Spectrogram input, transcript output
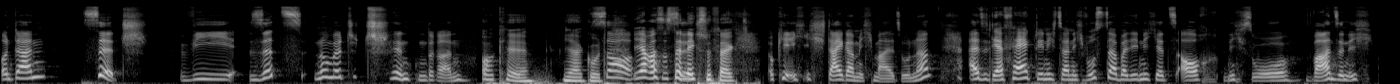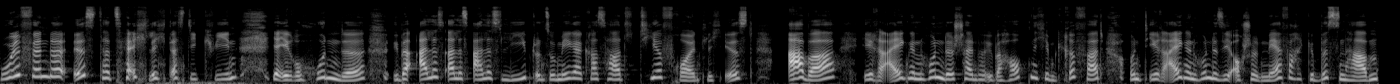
Und dann Sitch, wie Sitz, nur mit Tsch hinten dran. Okay, ja gut. So, ja, was ist der nächste Fact? Okay, ich, ich steigere mich mal so, ne? Also der Fact, den ich zwar nicht wusste, aber den ich jetzt auch nicht so wahnsinnig cool finde, ist tatsächlich, dass die Queen ja ihre Hunde über alles, alles, alles liebt und so mega krass hart tierfreundlich ist. Aber ihre eigenen Hunde scheinbar überhaupt nicht im Griff hat und ihre eigenen Hunde sie auch schon mehrfach gebissen haben.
